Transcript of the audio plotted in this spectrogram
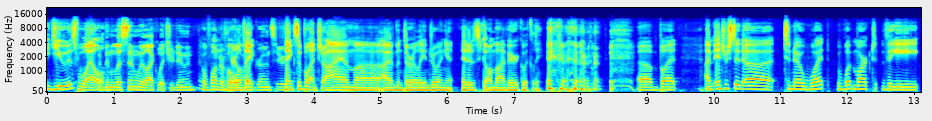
You as well. I've been listening. We like what you're doing. Oh, wonderful. Well, thank, thanks a bunch. I am. Uh, I've been thoroughly enjoying it. It has gone by very quickly. uh, but I'm interested uh, to know what what marked the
